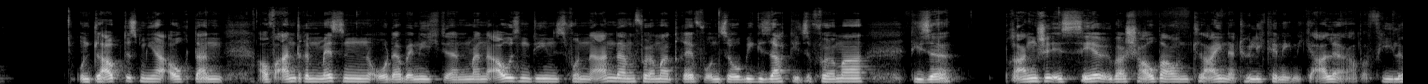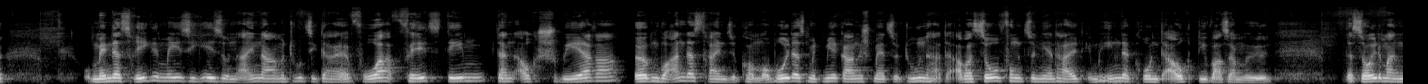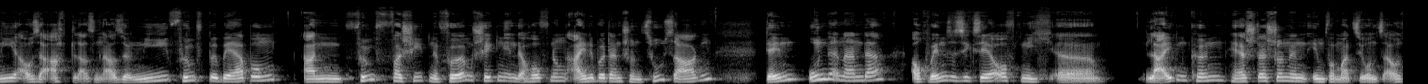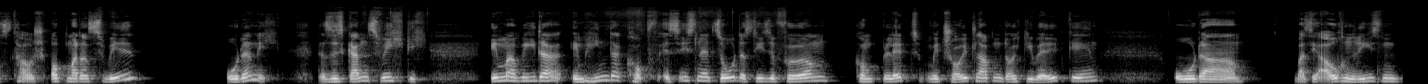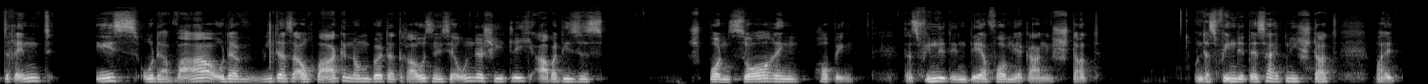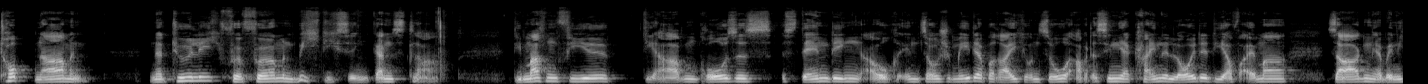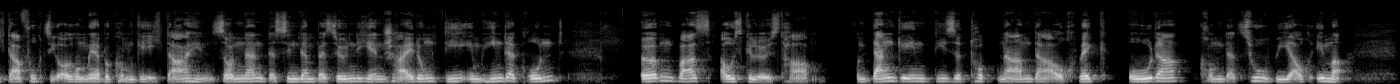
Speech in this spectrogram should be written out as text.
Und glaubt es mir auch dann auf anderen Messen oder wenn ich dann meinen Außendienst von einer anderen Firma treffe und so. Wie gesagt, diese Firma, diese Branche ist sehr überschaubar und klein. Natürlich kenne ich nicht alle, aber viele. Und wenn das regelmäßig ist und Einnahme tut sich da hervor, fällt es dem dann auch schwerer, irgendwo anders reinzukommen, obwohl das mit mir gar nicht mehr zu tun hatte. Aber so funktioniert halt im Hintergrund auch die Wassermühlen. Das sollte man nie außer Acht lassen. Also nie fünf Bewerbungen an fünf verschiedene Firmen schicken in der Hoffnung, eine wird dann schon zusagen. Denn untereinander, auch wenn sie sich sehr oft nicht äh, leiden können, herrscht da schon ein Informationsaustausch. Ob man das will, oder nicht. Das ist ganz wichtig. Immer wieder im Hinterkopf. Es ist nicht so, dass diese Firmen komplett mit Scheuklappen durch die Welt gehen oder was ja auch ein Riesentrend ist oder war oder wie das auch wahrgenommen wird da draußen ist ja unterschiedlich, aber dieses Sponsoring, Hopping, das findet in der Form ja gar nicht statt. Und das findet deshalb nicht statt, weil Top-Namen, natürlich für Firmen wichtig sind, ganz klar. Die machen viel, die haben großes Standing auch im Social Media Bereich und so, aber das sind ja keine Leute, die auf einmal sagen, ja, wenn ich da 50 Euro mehr bekomme, gehe ich dahin, sondern das sind dann persönliche Entscheidungen, die im Hintergrund irgendwas ausgelöst haben. Und dann gehen diese Top-Namen da auch weg oder kommen dazu, wie auch immer.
